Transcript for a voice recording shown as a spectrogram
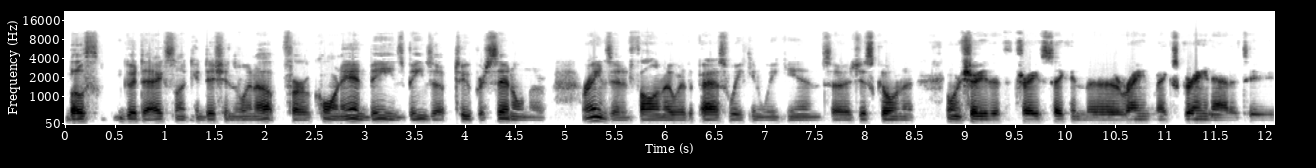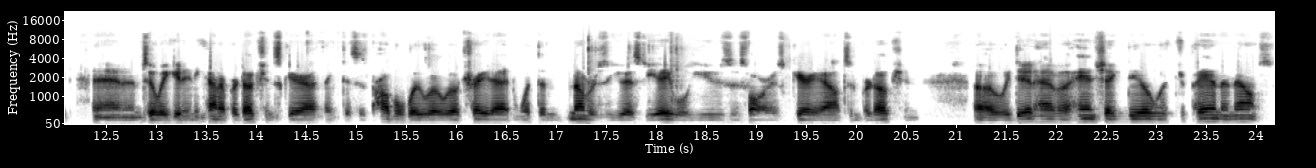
Both good to excellent conditions went up for corn and beans. Beans up 2% on the rains that had fallen over the past week and weekend. So it's just going to I want to show you that the trade's taking the rain makes grain attitude. And until we get any kind of production scare, I think this is probably where we'll trade at and what the numbers the USDA will use as far as carryouts and production. Uh, we did have a handshake deal with Japan announced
